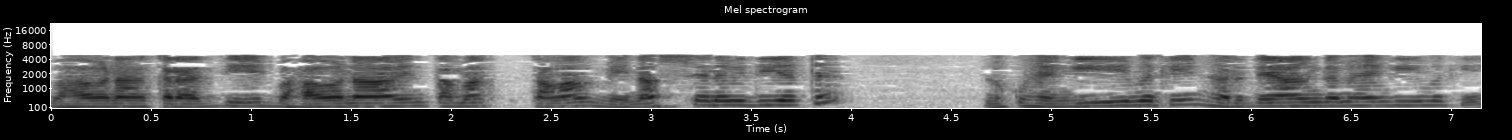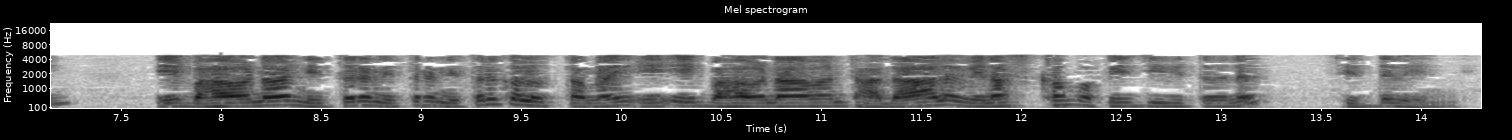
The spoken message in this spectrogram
භාවනා කරද්දී ඒ භාවනාවෙන් තමක් තමන් වෙනස් වෙන විදිහට ලොකු හැඟීමකින් හෘදයාංගම හැඟීමකින් ඒ භාවනා නිතර නිතර නිතර කළොත් තමයි ඒ ඒ භාවනාවන්ට අදාළ වෙනස්කම් අපේ ජීවිතවල සිද්ධ වෙන්නේ.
